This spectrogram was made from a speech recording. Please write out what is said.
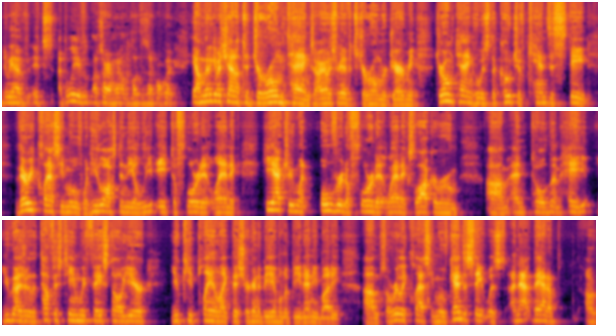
do we have? It's I believe. I'm sorry. I'm going to look this up real quick. Yeah, I'm going to give a shout out to Jerome Tang. So I always forget if it's Jerome or Jeremy. Jerome Tang, who is the coach of Kansas State. Very classy move when he lost in the Elite Eight to Florida Atlantic. He actually went over to Florida Atlantic's locker room um, and told them, "Hey, you guys are the toughest team we faced all year. You keep playing like this, you're going to be able to beat anybody." Um, so really classy move. Kansas State was an they had a, a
